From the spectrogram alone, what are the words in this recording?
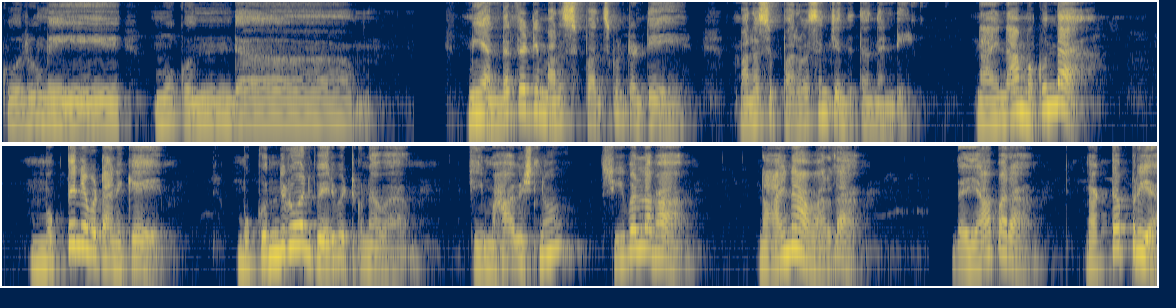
కురుమే ముకుంద. మీ అందరితోటి మనసు పంచుకుంటుంటే మనసు పరవశం చెందుతుందండి. నాయనా ముకుంద ముక్తినివ్వటానికే ముకుందుడు అని పేరు పెట్టుకున్నావా? శ్రీ మహావిష్ణు శ్రీవల్లభ నాయనా వరద దయాపర భక్తప్రియ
